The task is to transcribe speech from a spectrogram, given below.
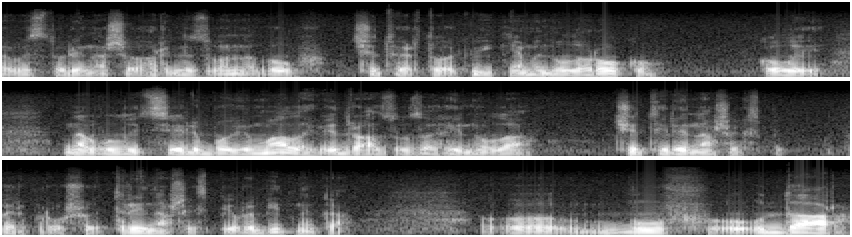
в історії нашого гарнізону був 4 квітня минулого року, коли на вулиці Любові Малих відразу загинуло 4 наших, перепрошую, 3 наших співробітника. Був удар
